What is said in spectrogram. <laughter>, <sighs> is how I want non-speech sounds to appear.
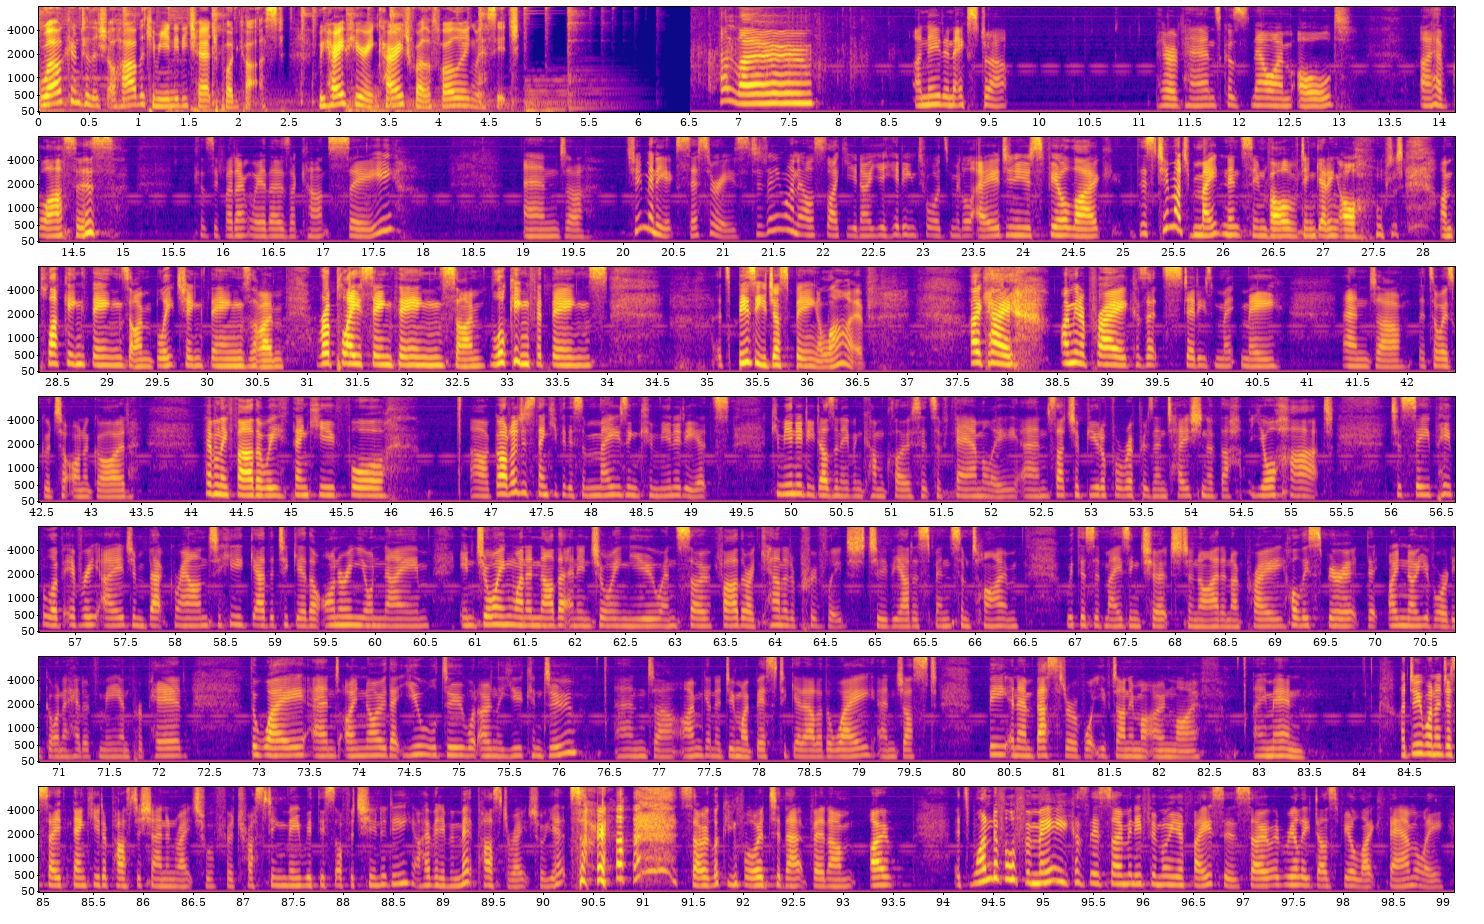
Welcome to the Shellharbour Community Church podcast. We hope you're encouraged by the following message. Hello. I need an extra pair of hands because now I'm old. I have glasses because if I don't wear those, I can't see. And uh, too many accessories. Does anyone else like, you know, you're heading towards middle age and you just feel like there's too much maintenance involved in getting <laughs> old? I'm plucking things, I'm bleaching things, I'm replacing things, I'm looking for things. It's busy just being alive. Okay, I'm going to pray because it steadies me and uh, it's always good to honour God. Heavenly Father, we thank you for, uh, God, I just thank you for this amazing community. It's community doesn't even come close. It's a family and such a beautiful representation of the, your heart to see people of every age and background to here gathered together, honouring your name, enjoying one another, and enjoying you. And so, Father, I count it a privilege to be able to spend some time with this amazing church tonight. And I pray, Holy Spirit, that I know you've already gone ahead of me and prepared the way, and I know that you will do what only you can do and uh, I'm going to do my best to get out of the way and just be an ambassador of what you've done in my own life. Amen. I do want to just say thank you to Pastor Shane and Rachel for trusting me with this opportunity. I haven't even met Pastor Rachel yet, <laughs> so so looking forward to that. But um, I, it's wonderful for me because there's so many familiar faces, so it really does feel like family.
